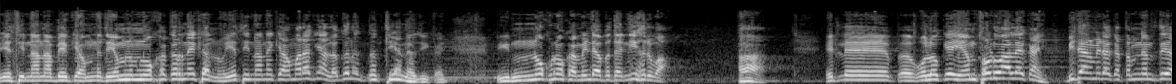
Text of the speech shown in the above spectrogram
એથી નાના બે કે અમને તો એમને એમ નોખા કરી નાખ્યા એથી નાના કે અમારા ક્યાં લગ્ન જ નથી થયા ને હજી કઈ. નોખ નોખા મીંડા બધા નિહરવા. હા. એટલે ઓલો કે એમ થોડું હાલે કાંઈ. બીજા મીડા કે તમને નથી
